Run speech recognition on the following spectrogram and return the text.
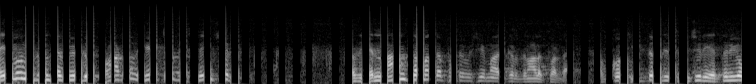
தெய்வம் இருந்த வீடு பாடல் ஹிட் ஆஃப் செஞ்சுரி. அது என்ன விஷயமா இருக்கிறதுனால சொல்றேன் அப்கோர்ஸ் ஹிட் செஞ்சுரி எத்தனையோ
